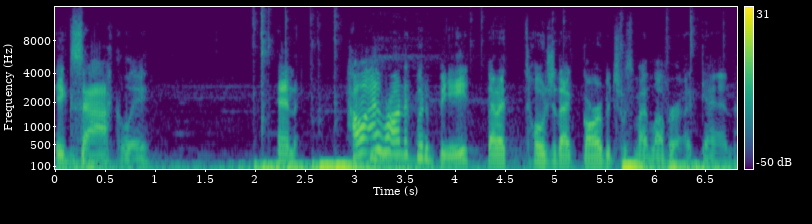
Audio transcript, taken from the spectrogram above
Exactly. And how ironic would it be that I told you that garbage was my lover again?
